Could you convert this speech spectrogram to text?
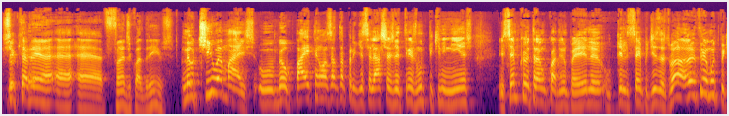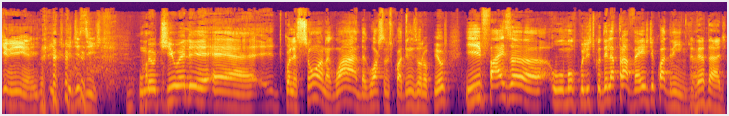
Chico também é, é- é fã de quadrinhos? Meu tio é mais. O meu pai tem uma certa preguiça. Ele acha as letrinhas muito pequenininhas. E sempre que eu entrego um quadrinho pra ele, o que ele sempre diz é tipo, ah, a letrinha é muito pequenininha. E, e- e desiste. O meu tio, ele é, coleciona, guarda, gosta dos quadrinhos europeus e faz a- o humor político dele através de quadrinhos. É né? verdade.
